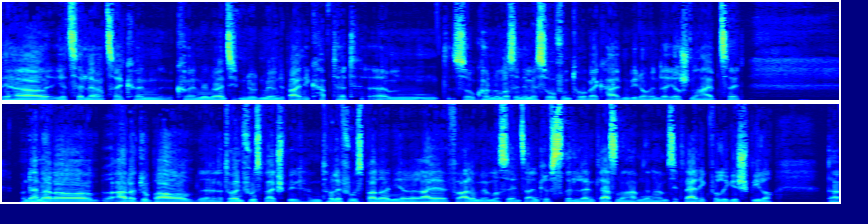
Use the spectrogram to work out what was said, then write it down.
der jetzt seit langer Zeit keine, keine 90 Minuten mehr in die Beine gehabt hat. Ähm, so konnte man sie nicht mehr so vom Tor weghalten wie noch in der ersten Halbzeit. Und dann hat er, hat der Club auch einen tollen Fußball gespielt, haben tolle Fußballer in ihrer Reihe, vor allem wenn wir sie ins Angriffsdrittel entlassen haben, dann haben sie kleine, quirlige Spieler. Da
